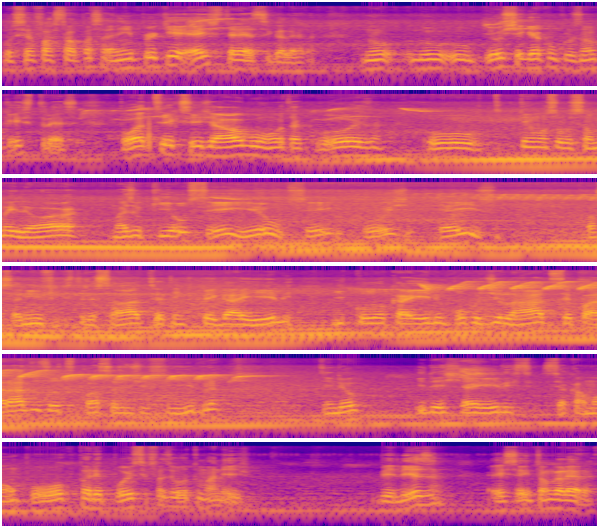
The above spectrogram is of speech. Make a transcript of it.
você afastar o passarinho, porque é estresse, galera no, no, eu cheguei à conclusão que é estresse. Pode ser que seja algo outra coisa, ou tem uma solução melhor, mas o que eu sei, eu sei hoje é isso. O passarinho fica estressado, você tem que pegar ele e colocar ele um pouco de lado, separar dos outros pássaros de fibra, entendeu? E deixar ele se acalmar um pouco para depois você fazer outro manejo. Beleza? É isso aí então, galera.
